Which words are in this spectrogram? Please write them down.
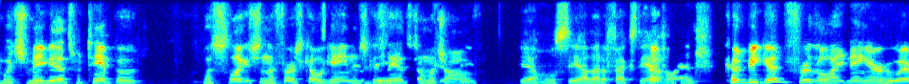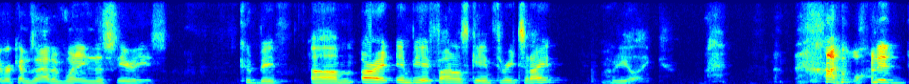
which maybe that's what Tampa was sluggish in the first couple games because they had so much off. Yeah. We'll see how that affects the So- Avalanche. Could be good for the Lightning or whoever comes out of winning the series. Could be. Um, all right, NBA Finals Game Three tonight. Who do you like? I wanted,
